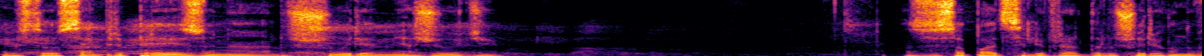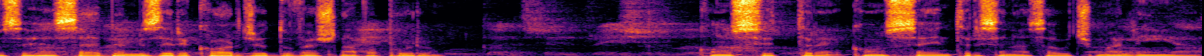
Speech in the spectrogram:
eu estou sempre preso na luxúria, me ajude. Mas você só pode se livrar da luxúria quando você recebe a misericórdia do Vaishnava puro. Concentre-se nessa última linha.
